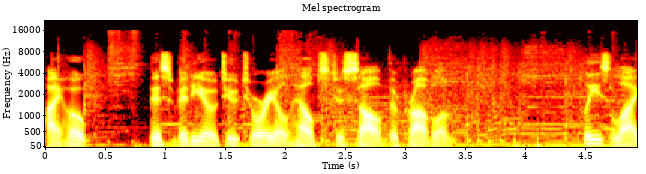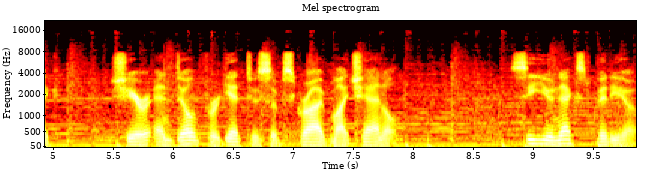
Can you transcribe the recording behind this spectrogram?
I hope, this video tutorial helps to solve the problem. Please like, share and don't forget to subscribe my channel. See you next video.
